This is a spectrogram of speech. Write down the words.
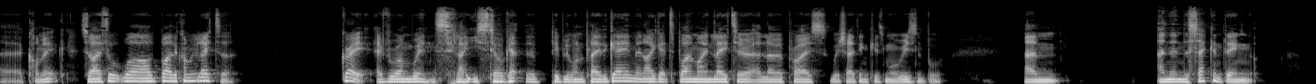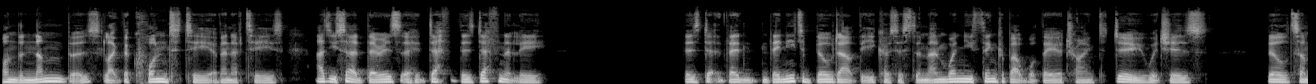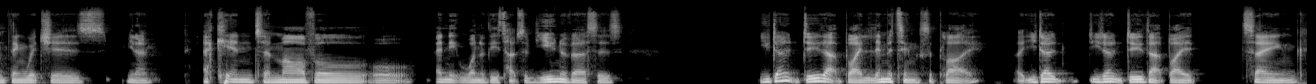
uh, comic. So I thought, well, I'll buy the comic later. Great, everyone wins. Like you still get the people who want to play the game, and I get to buy mine later at a lower price, which I think is more reasonable. Um, and then the second thing on the numbers, like the quantity of NFTs, as you said, there is a def- there's definitely there's de- they they need to build out the ecosystem and when you think about what they are trying to do which is build something which is you know akin to marvel or any one of these types of universes you don't do that by limiting supply. You don't you don't do that by saying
